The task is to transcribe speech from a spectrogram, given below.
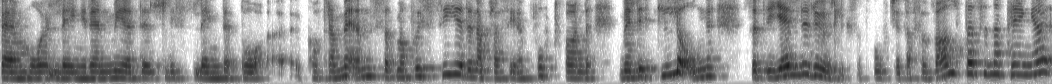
fem år längre än medellivslängden på kontra män. Så att man får ju se den här placeringen fortfarande väldigt lång. Så att det gäller ju att liksom fortsätta förvalta sina pengar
